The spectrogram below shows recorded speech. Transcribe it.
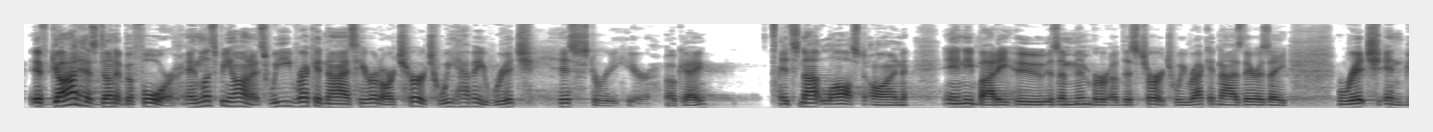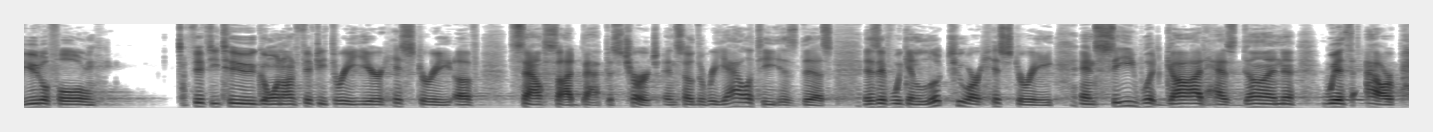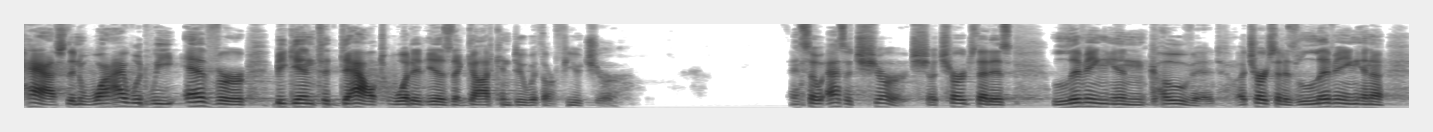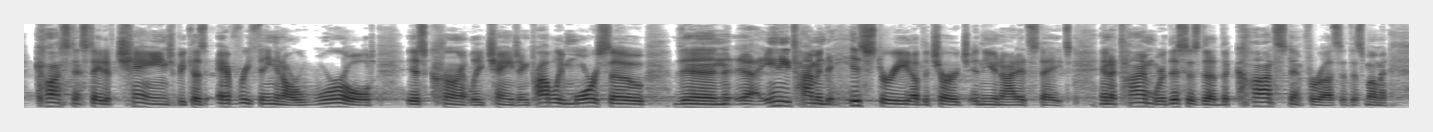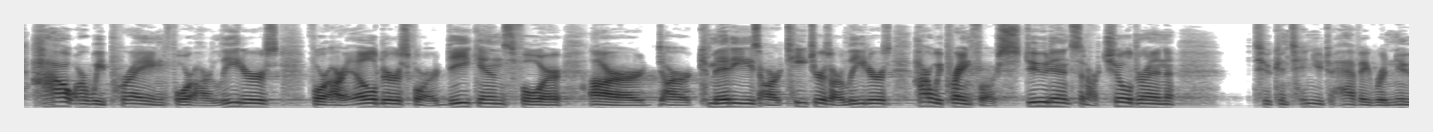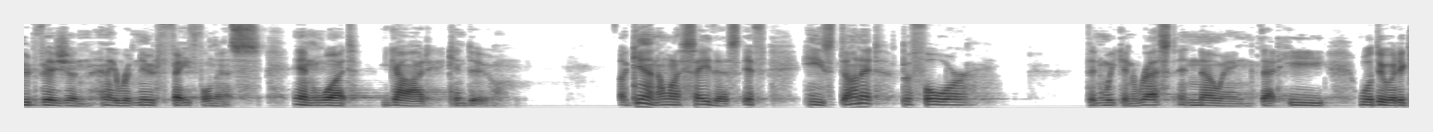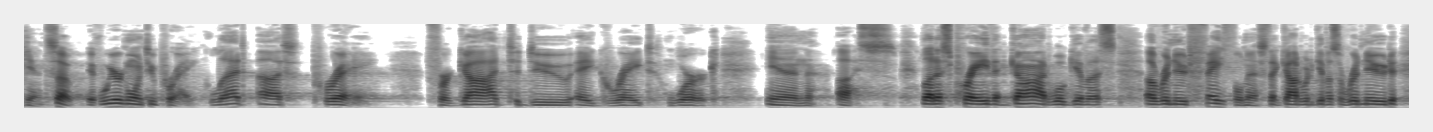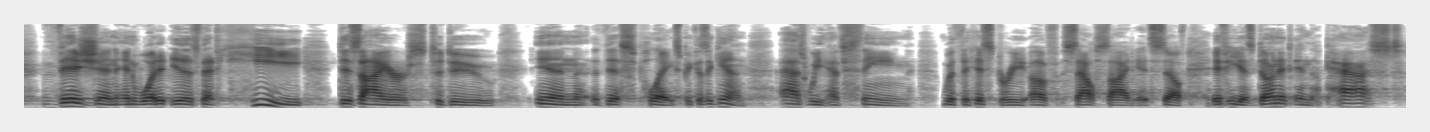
if God has done it before, and let's be honest, we recognize here at our church, we have a rich history here, okay? It's not lost on anybody who is a member of this church. We recognize there is a rich and beautiful 52 going on 53 year history of Southside Baptist Church. And so the reality is this is if we can look to our history and see what God has done with our past, then why would we ever begin to doubt what it is that God can do with our future? And so, as a church, a church that is living in COVID, a church that is living in a constant state of change because everything in our world is currently changing, probably more so than uh, any time in the history of the church in the United States. In a time where this is the, the constant for us at this moment, how are we praying for our leaders, for our elders, for our deacons, for our, our committees, our teachers, our leaders? How are we praying for our students and our children? To continue to have a renewed vision and a renewed faithfulness in what God can do. Again, I want to say this if He's done it before, then we can rest in knowing that He will do it again. So, if we're going to pray, let us pray for God to do a great work in us. Let us pray that God will give us a renewed faithfulness, that God would give us a renewed vision in what it is that He desires to do in this place. Because again, as we have seen with the history of Southside itself, if He has done it in the past,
